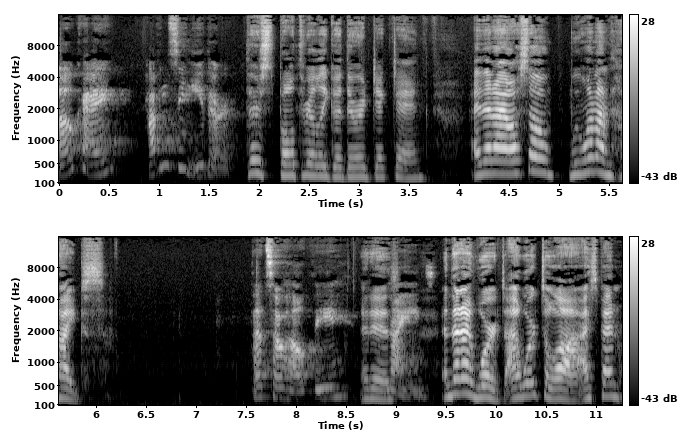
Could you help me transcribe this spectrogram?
Okay. Haven't seen either. They're both really good. They're addicting. And then I also we went on hikes. That's so healthy. It is. Nice. And then I worked. I worked a lot. I spent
